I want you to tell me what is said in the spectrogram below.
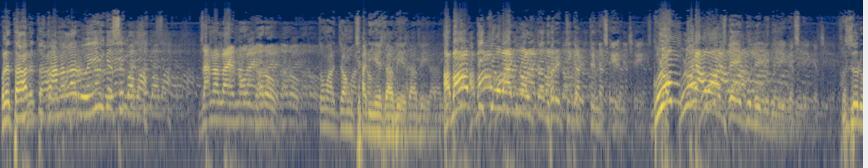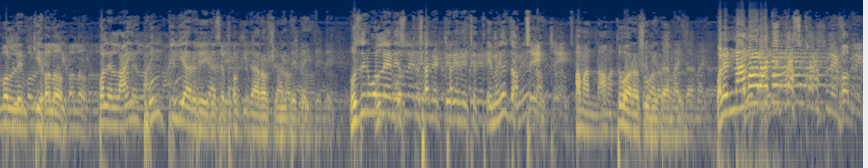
বলে, তাহলে তো জানালা রয়েই গেছে বাবা। জানালায় নল ধরো, তোমার জং ছাড়িয়ে যাবে। আবার দ্বিতীয়বার নলটা ধরে টিকার টেনেছে। গুড়ম করে আওয়াজ হয়ে গুলি বেরিয়ে গেছে। হুজুর বললেন, কি হলো? বলে, লাইন ফুল ক্লিয়ার হয়ে গেছে, ফকির আর অসুবিধে নেই। হুজুর বললেন, স্টেশনে ট্রেন এসে থেমেও যাচ্ছে। আমার নাম তো আর অসুবিধা নাই। বলে, নামার আগে কাজ কমপ্লিট হবে।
